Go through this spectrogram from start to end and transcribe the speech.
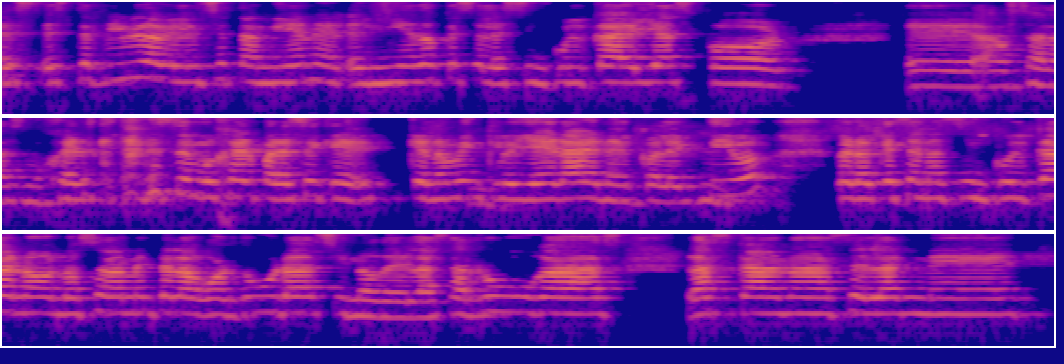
es, terrible la violencia también, el, miedo que se les inculca a ellas por, eh, o sea, las mujeres, que tal vez mujer parece que, que, no me incluyera en el colectivo, pero que se nos inculca no, no solamente la gordura, sino de las arrugas, las canas, el acné,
